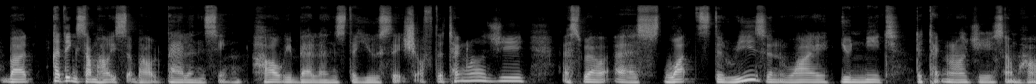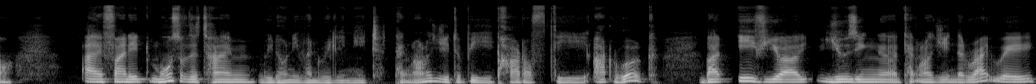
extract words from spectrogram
But I think somehow it's about balancing how we balance the usage of the technology as well as what's the reason why you need the technology somehow. I find it most of the time we don't even really need technology to be part of the artwork. But if you are using uh, technology in the right way,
